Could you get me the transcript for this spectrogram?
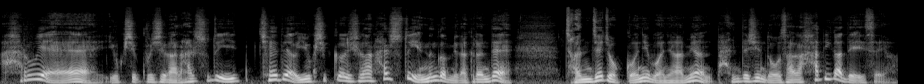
하루에 69시간 할 수도 최대 69시간 할 수도 있는 겁니다. 그런데 전제 조건이 뭐냐면 반드시 노사가 합의가 돼 있어요.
